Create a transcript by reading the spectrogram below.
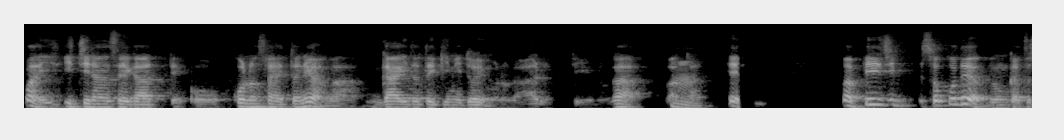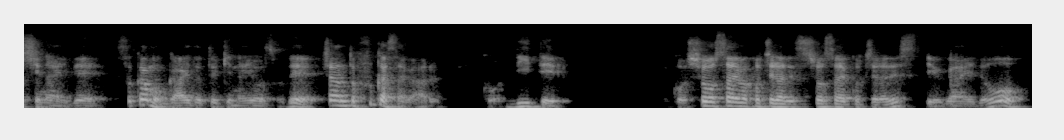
まあ、一覧性があってこう、このサイトにはまあガイド的にどういうものがあるっていうのが分かって、まあ、ページ、そこでは分割しないで、そこはもうガイド的な要素で、ちゃんと深さがある。こうディテール。こう詳細はこちらです、詳細はこちらですっていうガイドを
